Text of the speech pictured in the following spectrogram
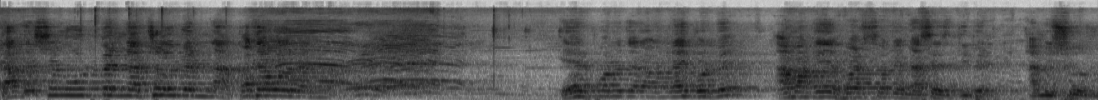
তাদের সঙ্গে উঠবেন না, চলবেন না, কথা বলবেন না। এরপরও যারা অন্যায় করবে, আমাকে হোয়াটসঅ্যাপে মেসেজ দিবেন। আমি শুনব,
